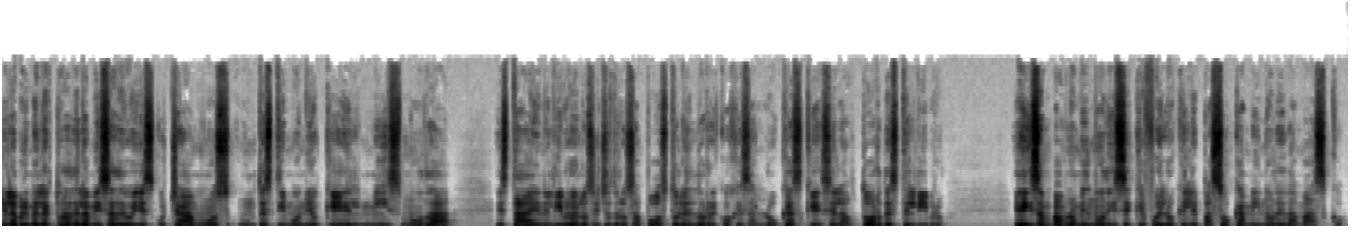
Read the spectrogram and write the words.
En la primera lectura de la misa de hoy escuchamos un testimonio que él mismo da, está en el libro de los Hechos de los Apóstoles, lo recoge San Lucas, que es el autor de este libro, y ahí San Pablo mismo dice que fue lo que le pasó camino de Damasco.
